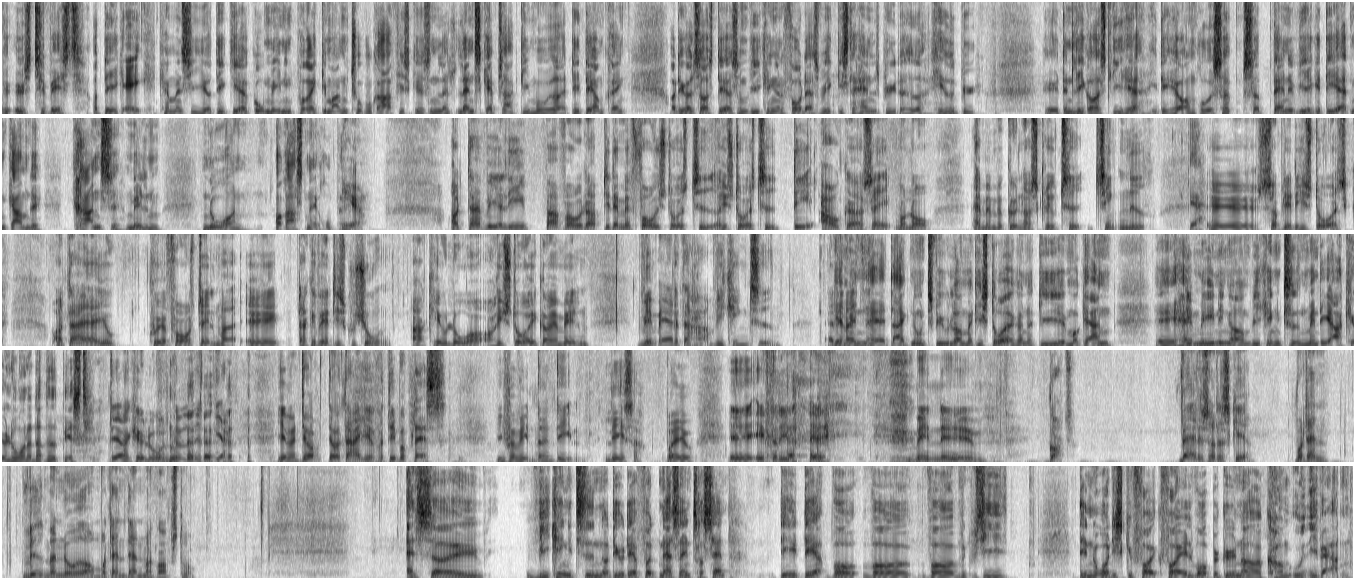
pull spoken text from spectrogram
øh, øst til vest og dæk af, kan man sige. Og det giver god mening på rigtig mange topografiske, sådan la- landskabsagtige måder, at det er deromkring. Og det er jo altså også der, som vikingerne får deres vigtigste handelsby, der hedder Hedeby. Øh, Den ligger også lige her i det her område. Så, så Dannevirke, det er den gamle grænse mellem Norden og resten af Europa. Ja. Og der vil jeg lige bare få ryddet op, det der med forhistorisk tid og historisk tid, det afgøres af, hvornår at man begynder at skrive tid, ting ned. Ja. Øh, så bliver det historisk. Og der er jo, kunne jeg forestille mig, øh, der kan være diskussion arkeologer og historikere imellem. Hvem er det, der har vikingetiden? Er det Jamen, rigtigt? øh, der er ikke nogen tvivl om, at historikerne de øh, må gerne øh, have meninger om vikingetiden, men det er arkeologerne, der ved bedst. Det er arkeologerne, der ved det. Ja. Jamen, det var, det var dejligt at få det på plads. Vi forventer en del læserbreve øh, efter det. Øh, Men øh, godt. Hvad er det så, der sker? Hvordan ved man noget om, hvordan Danmark opstår? Altså, øh, vikingetiden, og det er jo derfor, den er så interessant, det er der, hvor, hvor, hvor hvad kan sige, det nordiske folk for alvor begynder at komme ud i verden.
